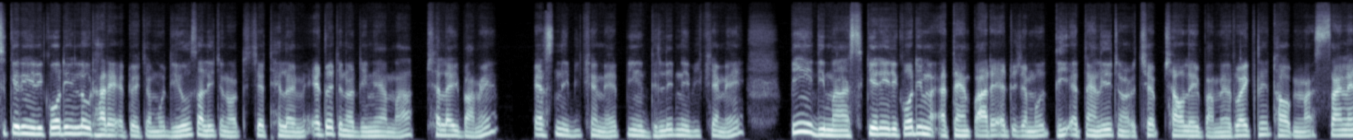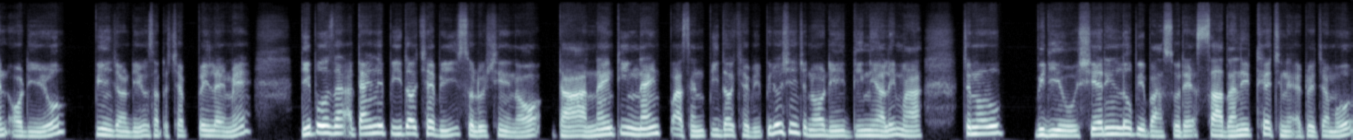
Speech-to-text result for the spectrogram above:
screen recording လုပ်ထားတဲ့အတွက်ကြောင့်မို့ဒီဥစ္စာလေးကျွန်တော်တစ်ချက်ထည့်လိုက်မယ်အဲ့အတွက်ကျွန်တော်ဒီနေရာမှာဖြတ်လိုက်ပါမယ် S နေပြီးဖြတ်မယ်ပြီးရင် delete နေပြီးဖြတ်မယ်ပြီးရင်ဒီမှာ screen recording မှာအတန်ပါတဲ့အတွက်ကြောင့်မို့ဒီအတန်လေးကျွန်တော်တစ်ချက်ဖြောက်လိုက်ပါမယ် right click ထောက်ပြီးမှ silent audio ပြီးရင်ကျွန်တော်ဒီဥစ္စာတစ်ချက်ပိတ်လိုက်မယ်ဒီပုံစံအတိုင်းလေးပြီးတော့ချက်ပြီးဆိုလို့ရှိရင်တော့ဒါ99%ပြီးတော့ချက်ပြီးပြီးလို့ရှိရင်ကျွန်တော်ဒီဒီနေရာလေးမှာကျွန်တော်တို့ဗီဒီယို sharing လုပ်ပြပါဆိုတဲ့စာတန်းလေးထည့်ချင်တဲ့အတွက်ကြောင့်မို့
